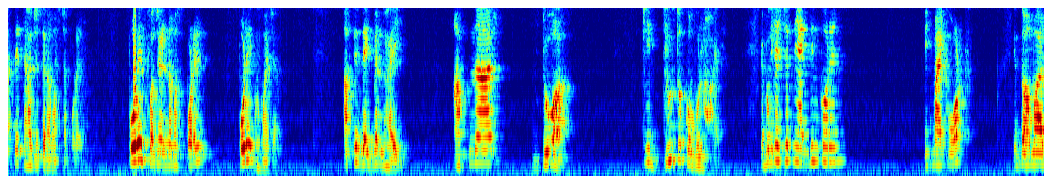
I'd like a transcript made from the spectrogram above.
আপনি তাহাজুতে নামাজটা পড়েন। পড়ে ফজরের নামাজ পড়েন, পড়ে ঘুমায় যান। আপনি দেখবেন ভাই, আপনার দোয়া কি দ্রুত কবুল হয়। এবং এটা যদি আপনি একদিন করেন ইট মাইট ওয়ার্ক কিন্তু আমার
